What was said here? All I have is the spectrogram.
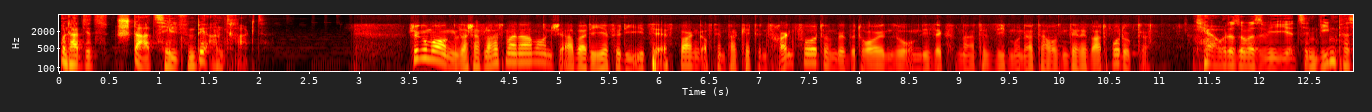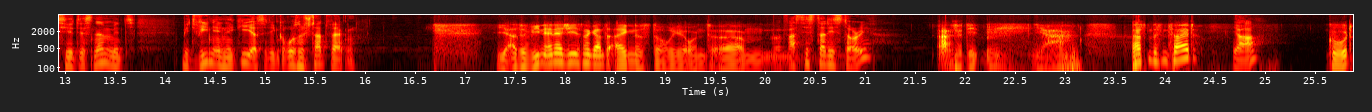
und hat jetzt Staatshilfen beantragt. Schönen guten Morgen, Sascha Flach ist mein Name und ich arbeite hier für die ICF Bank auf dem Parkett in Frankfurt und wir betreuen so um die 600.000, 700.000 Derivatprodukte. Ja, oder sowas wie jetzt in Wien passiert ist, ne? mit, mit Wien Energie, also den großen Stadtwerken. Ja, also Wien Energy ist eine ganz eigene Story und ähm, Was ist da die Story? Also die, ja, hast du ein bisschen Zeit? Ja. Gut,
